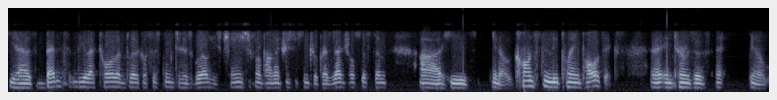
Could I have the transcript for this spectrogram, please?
He has bent the electoral and political system to his will. He's changed from a parliamentary system to a presidential system. Uh, he's, you know, constantly playing politics uh, in terms of uh, you know,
